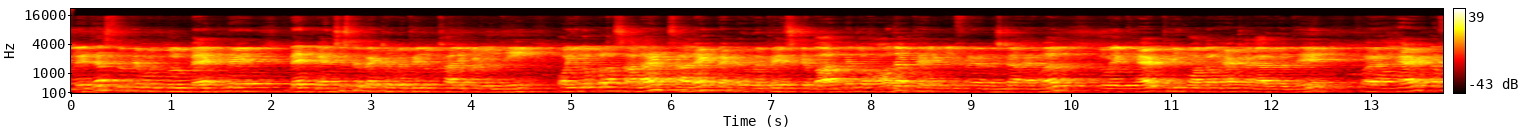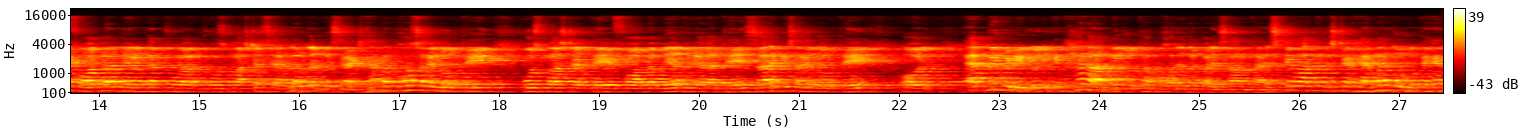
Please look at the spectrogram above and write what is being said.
ग्लेजर्स जो थे बिल्कुल बैक में बैक बेंचेस पे बैठे हुए थे, जो खाली पड़ी थी, और ये लोग बड़ा साइलेंट साइलेंट बैठे हुए थे। इसके बाद में जो हाउजर थे मिस्टर हैमल जो एक हेड थ्री कॉर्नर हेड लगाए हुए थे head the former where the post master several the research यहाँ पर बहुत सारे लोग थे पोस्ट मास्टर थे फॉर्मर मेयर वगैरह थे, सारे के सारे लोग थे, और एवरीबडी लेकिन हर आदमी जो था इसके बाद में मिस्टर हैमल जो होते हैं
